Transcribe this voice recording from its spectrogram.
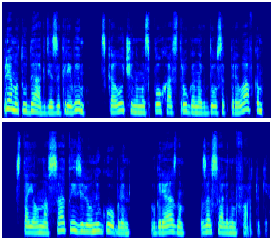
Прямо туда, где за кривым, сколоченным из плохо оструганных досок прилавком, стоял носатый зеленый гоблин в грязном, засаленном фартуке.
